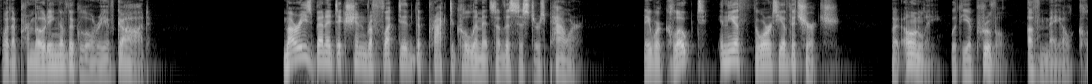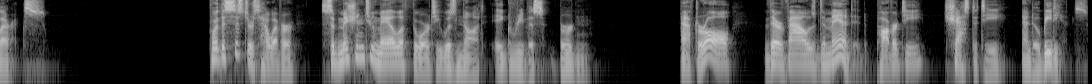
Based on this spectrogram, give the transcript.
for the promoting of the glory of God. Murray's benediction reflected the practical limits of the sisters' power. They were cloaked in the authority of the Church, but only with the approval of male clerics. For the sisters, however, submission to male authority was not a grievous burden. After all, their vows demanded poverty, chastity, and obedience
